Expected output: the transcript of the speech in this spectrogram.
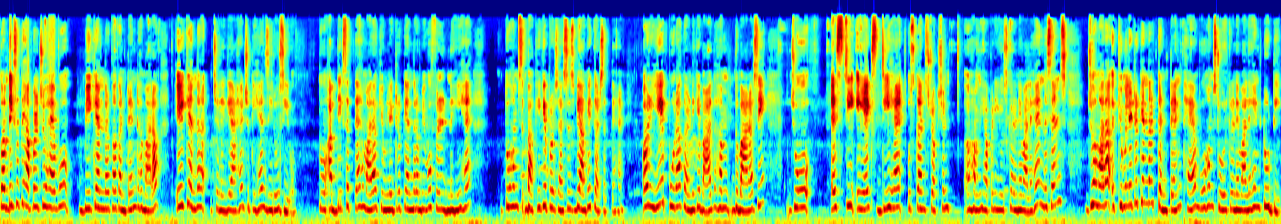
तो हम देख सकते हैं यहाँ पर जो है वो बी के अंदर का कंटेंट हमारा ए के अंदर चले गया है जो कि है ज़ीरो ज़ीरो तो आप देख सकते हैं हमारा अक्यूमुलेटर के अंदर अभी वो फिल्ड नहीं है तो हम बाकी के प्रोसेसेस भी आगे कर सकते हैं. और ये पूरा करने के बाद हम दोबारा से जो S T A X D है, उसका इंस्ट्रक्शन हम यहाँ पर यूज़ करने वाले हैं इन द सेंस जो हमारा एक्यूमुलेटर के अंदर कंटेंट है वो हम स्टोर करने वाले हैं टू डी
